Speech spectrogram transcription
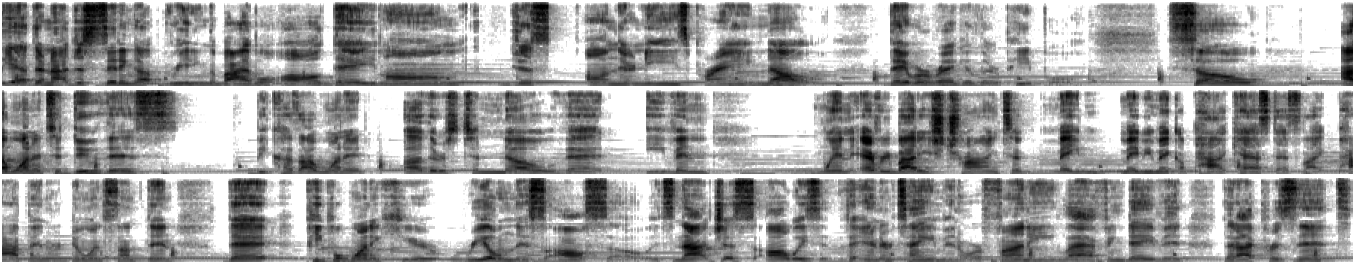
yeah they're not just sitting up reading the bible all day long just on their knees praying. No they were regular people. So i wanted to do this because i wanted others to know that even when everybody's trying to maybe maybe make a podcast that's like popping or doing something that people want to hear realness also it's not just always the entertainment or funny laughing david that i present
